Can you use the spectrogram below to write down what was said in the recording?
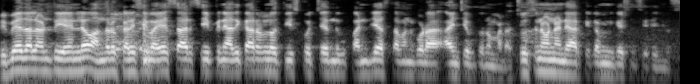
విభేదాలు అంటూ ఏం లేవు. అందరూ కలిసి వైఎస్ఆర్ సిపిని అధికారంలో తీసుకొచ్చేందుకు పనిచేస్తామని కూడా ఆయన చెబుతున్నమాట చూస్తూనే ఉండండి ఆర్కే కమ్యూనికేషన్ సిటీ న్యూస్.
